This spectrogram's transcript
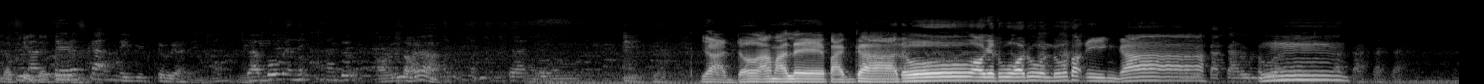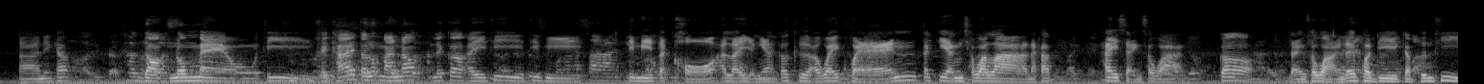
เดอร์ตัวนี้ตวนอันนี้ออี่ร้อยอ่ะ y a า o amale pagado. Oke t u w ว dulu t ดู t i อ g g a l Hmm. อันนี้ครับดอกนมแมวที่คล้ายๆตลกมันเนาะแล้วก็ไอ้ที่ที่มีที่มีตะขออะไรอย่างเงี้ยก็คือเอาไว้แขวนตะเกียงชวลานะครับ ให้แสงสว่าง ก็แสงสว่างได้พอดีกับพื้นที่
